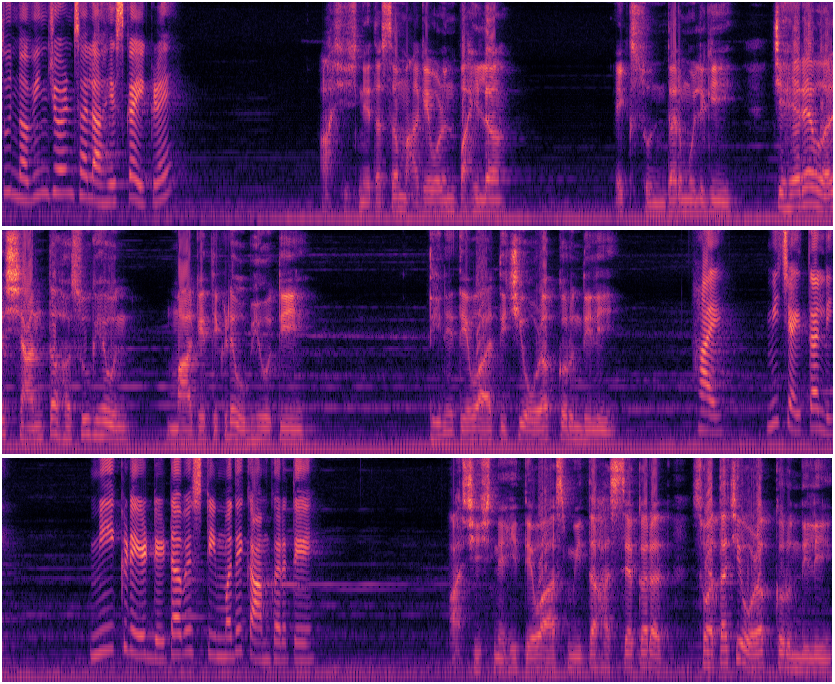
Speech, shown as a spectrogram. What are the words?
तू नवीन जॉईन झाला आहेस का इकडे? आशिषने तसं मागे वळून पाहिलं. एक सुंदर मुलगी चेहऱ्यावर शांत हसू घेऊन मागे तिकडे उभी होती. तिने तेव्हा तिची ओळख करून दिली. हाय मी चैताली. मी इकडे डेटाबेस टीममध्ये काम करते. आशिषनेही तेव्हा स्मित हास्य करत स्वतःची ओळख करून दिली.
